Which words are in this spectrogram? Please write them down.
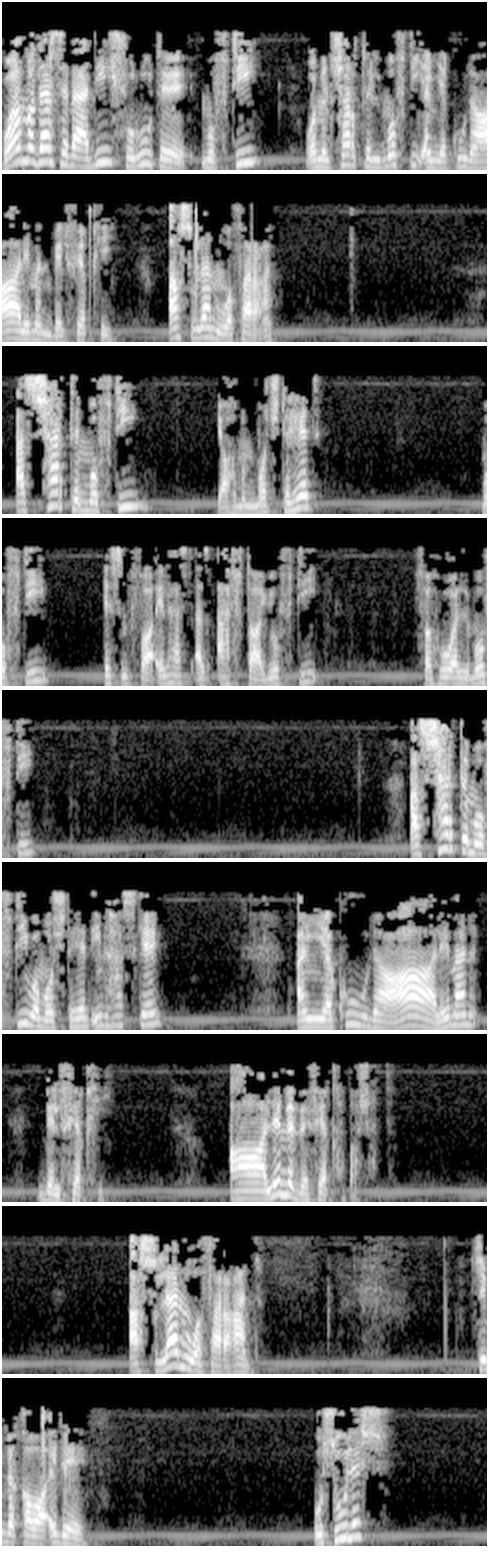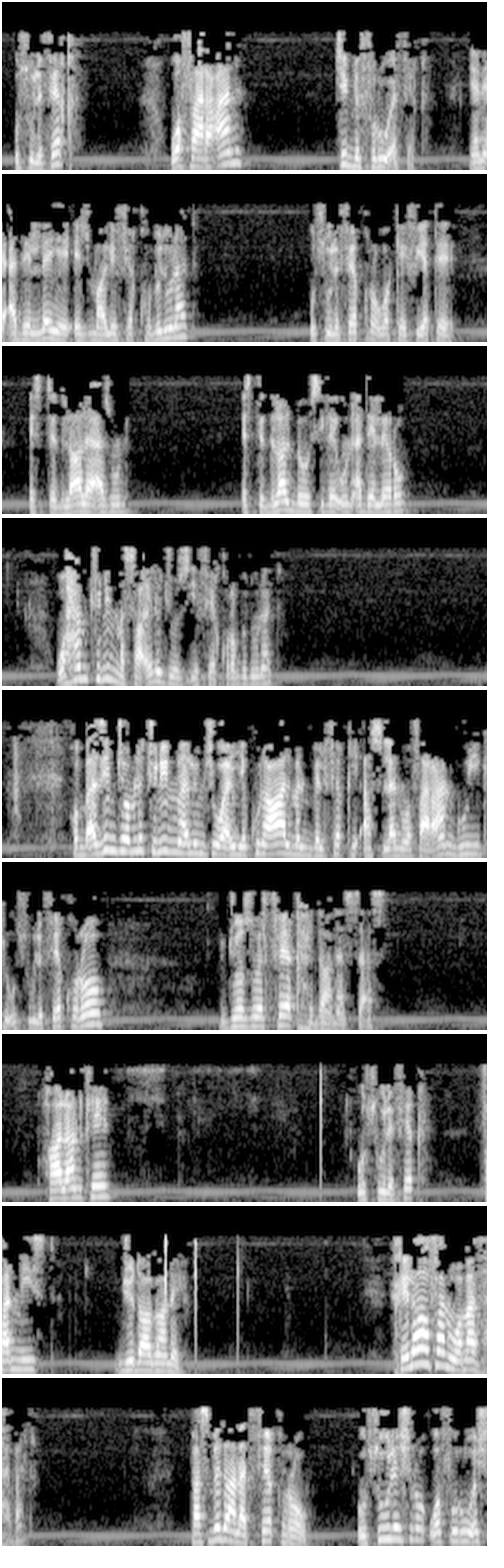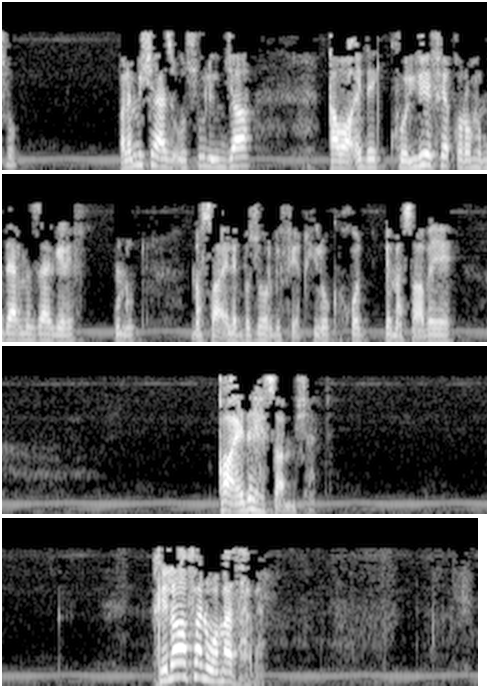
و اما درس بعدی شروط مفتی و من شرط المفتی أن يكون عالما بالفقه أصلا و فرعا از شرط مفتی یا همون مجتهد مفتی اسم فائل هست از افتا یفتی فهو المفتی. از شرط مفتی و مجتهد این هست که أن یکون عالما بالفقه. عالم به فقه باشد. أصلا و فرعا چه به قواعد اصولش؟ اصول فقه. و فرعا چه به فروع فقه؟ یعنی ادله اجمالی فقه بدوند؟ اصول فقه و کیفیت استدلال از اون استدلال به وسیله اون ادله رو؟ و همچنین مسائل جزئی فقه رو بدوند. خب از این جمله چنین معلوم میشه و ان یکون عالما بالفقه اصلا و فرعا گویی که اصول فقه رو جزء فقه دانسته است. حالان که اصول فقه فن نیست جداگانه. خلافا و مذهبا. پس بداند فقه رو اصولش رو و فروعش رو. حالا میشه از اصول اینجا قواعد کلی فقه رو هم در نظر گرفت. اون مسائل بزرگ فقهی رو که خود به مسابه قاعده حساب میشند. خلافا و مذهبا.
